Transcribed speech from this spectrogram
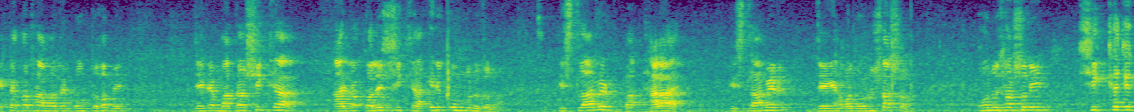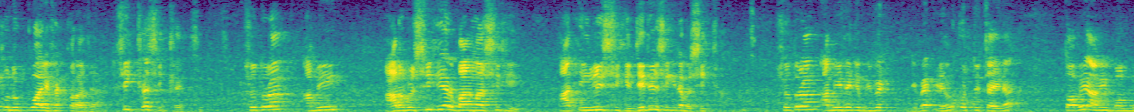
একটা কথা আমাদের বলতে হবে যে এটা মাদ্রাসা শিক্ষা আর বা কলেজ শিক্ষা এরকম মূলত না। ইসলামের ধারায় ইসলামের যে আমাদের অনুশাসন অনুশাসনে শিক্ষাকে কোনো কোয়ালিফাই করা যায়। শিক্ষা শিক্ষাই। সুতরাং আমি আরবি শিখি আর বাংলা শিখি আর ইংলিশ শিখি যেটাই শিখি আমার শিক্ষা। সুতরাং আমি এটাকে ডিবেট ডিবেট এভাবে করতে চাই না। তবে আমি বলব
